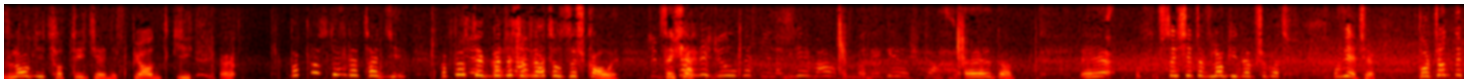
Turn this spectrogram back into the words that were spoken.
vlogi co tydzień, w piątki. Po prostu wracać, po prostu jak będę sobie wracał ze szkoły. W sensie... Przepraszam, że Łukasz nie nagrywał od jakiegoś czasu. E, do, e, w sensie te vlogi na przykład, no wiecie, początek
